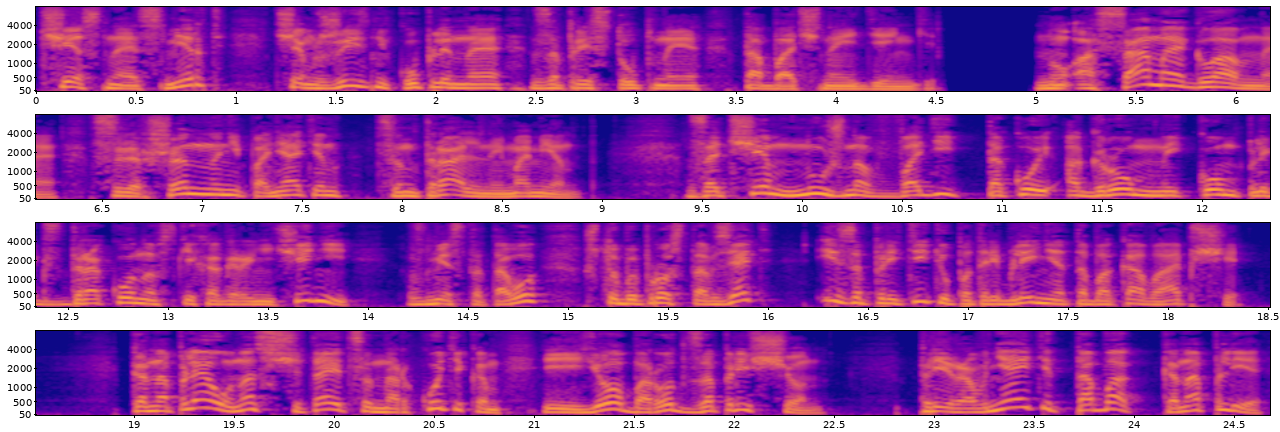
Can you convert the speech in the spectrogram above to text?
честная смерть, чем жизнь, купленная за преступные табачные деньги. Ну а самое главное, совершенно непонятен центральный момент. Зачем нужно вводить такой огромный комплекс драконовских ограничений, вместо того, чтобы просто взять и запретить употребление табака вообще? Конопля у нас считается наркотиком, и ее оборот запрещен. Приравняйте табак к конопле,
